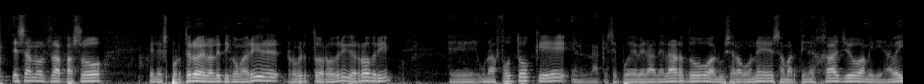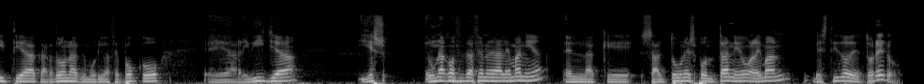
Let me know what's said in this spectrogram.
esa nos la pasó el exportero del Atlético de Madrid, Roberto Rodríguez Rodri, eh, una foto que en la que se puede ver a Adelardo, a Luis Aragonés, a Martínez Jallo, a Medina Beitia, a Cardona, que murió hace poco, eh, a Rivilla, y es una concentración en Alemania en la que saltó un espontáneo alemán vestido de torero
